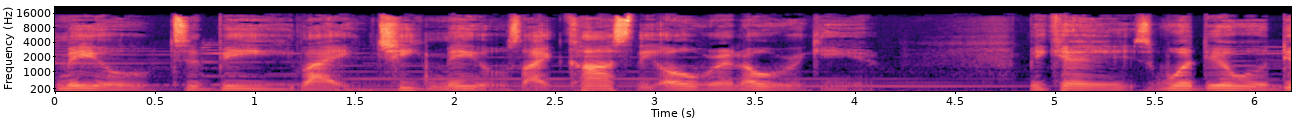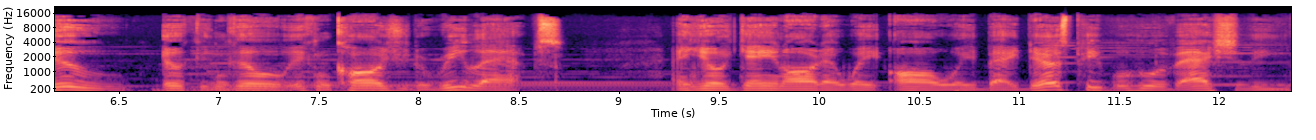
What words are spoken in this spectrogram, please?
meal to be like cheat meals, like constantly over and over again. Because what it will do, it can go, it can cause you to relapse and you'll gain all that weight all the way back. There's people who have actually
